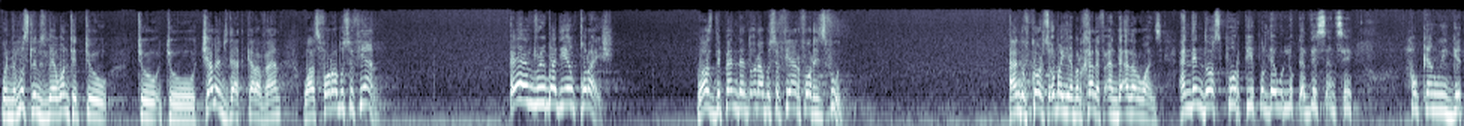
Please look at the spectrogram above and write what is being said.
when the Muslims they wanted to, to, to challenge that caravan, was for Abu Sufyan. Everybody in Quraysh was dependent on Abu Sufyan for his food. And of course, Umayyah ibn Khalaf and the other ones. And then those poor people, they will look at this and say, how can we get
